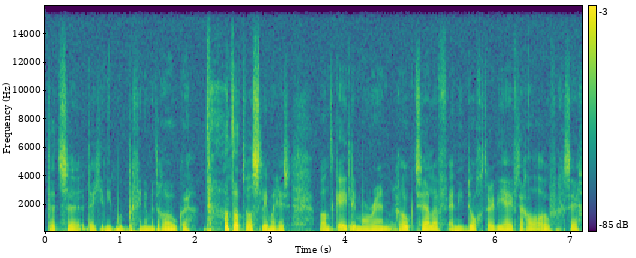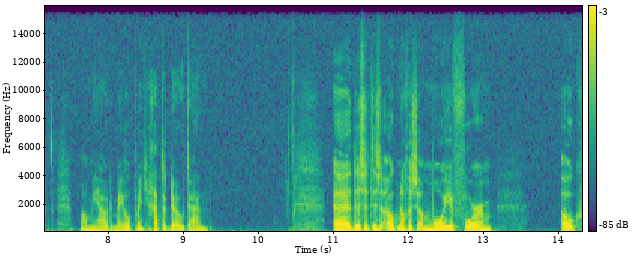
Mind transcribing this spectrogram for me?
dat, ze, dat je niet moet beginnen met roken. dat dat wel slimmer is. Want Caitlin Moran rookt zelf en die dochter die heeft er al over gezegd, mami hou ermee op, want je gaat er dood aan. Dus het is ook nog eens een mooie vorm, ook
